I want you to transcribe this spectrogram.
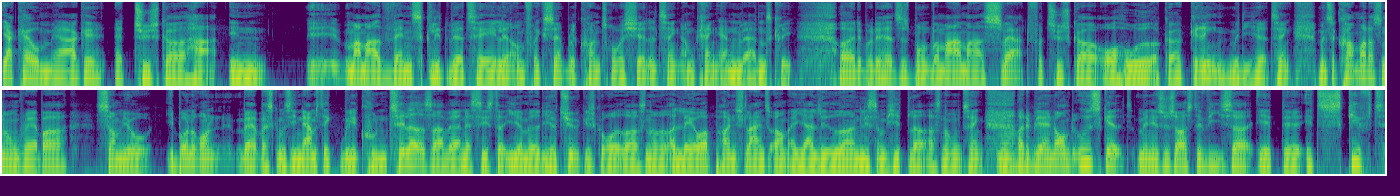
jeg kan jo mærke, at tyskere har en øh, meget, meget vanskeligt ved at tale om for eksempel kontroversielle ting omkring 2. verdenskrig. Og at det på det her tidspunkt var meget, meget svært for tyskere overhovedet at gøre grin med de her ting. Men så kommer der sådan nogle rappere, som jo i bund og grund, hvad, hvad skal man sige, nærmest ikke ville kunne tillade sig at være nazister i og med de her tyrkiske rødder og sådan noget, og laver punchlines om, at jeg er lederen, ligesom Hitler og sådan nogle ting. Mm. Og det bliver enormt udskældt, men jeg synes også, det viser et, øh, et skift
